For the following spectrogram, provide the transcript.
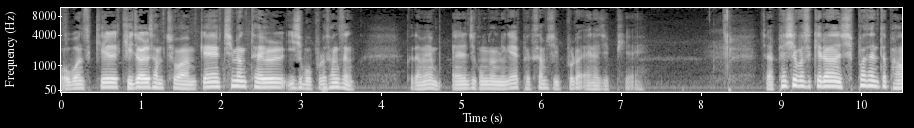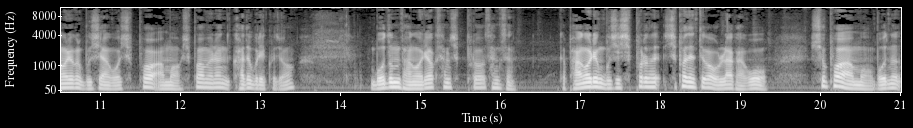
5번 스킬 기절 3초와 함께 치명타율 25% 상승 그 다음에 에너지 공격력의 132% 에너지 피해 자 패시브 스킬은 10% 방어력을 무시하고 슈퍼 아머 슈퍼 하면은 가드 브레이크죠 모든 방어력 30% 상승 그러니까 방어력 무시 10% 10%가 올라가고 슈퍼 아모 모든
